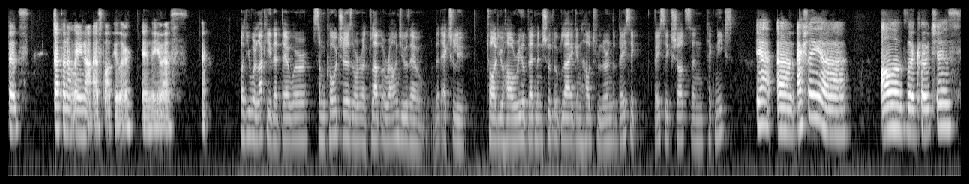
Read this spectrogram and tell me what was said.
it's definitely not as popular in the US. Yeah. But you were lucky that there were some coaches or a club around you that that actually taught you how real badminton should look like and how to learn the basic basic shots and techniques. Yeah, um, actually, uh, all of the coaches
